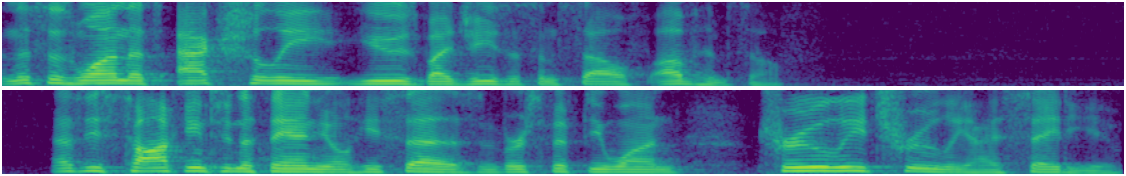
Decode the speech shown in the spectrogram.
And this is one that's actually used by Jesus himself, of himself. As he's talking to Nathanael, he says in verse 51 Truly, truly, I say to you.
